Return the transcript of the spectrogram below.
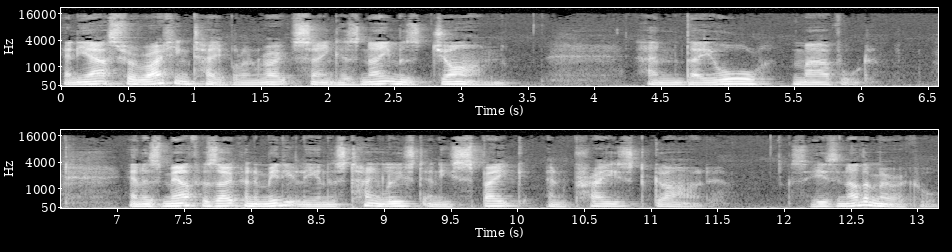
And he asked for a writing table and wrote, saying, His name is John. And they all marvelled. And his mouth was opened immediately, and his tongue loosed, and he spake and praised God. So here's another miracle,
